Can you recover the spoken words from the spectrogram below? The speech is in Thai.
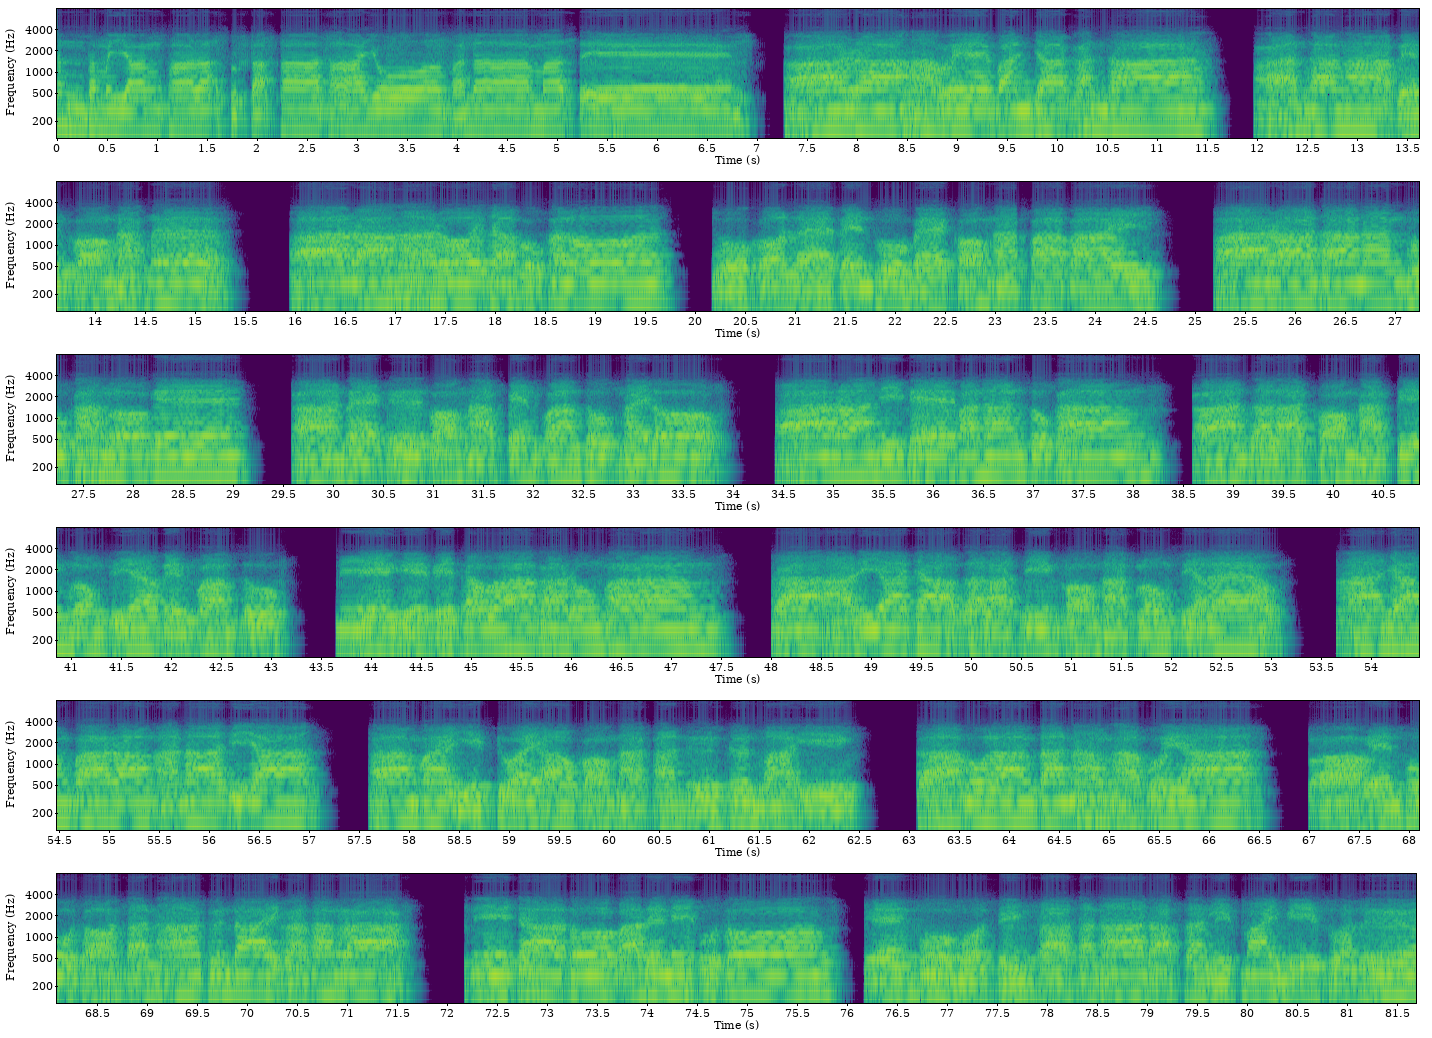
ท่านธรรมยังภาระสุตตคาทายโยพนามาเสอาราหเวปัญจขันธาขันธ์ทั้งห้าเป็นของหนักเนื้ออาราหโรยจะบุคโลบุคคลแหละเป็นผู้แบกของหนักพาไปอาราธานังทุกขังโล ความทุกข์ในโลกอารานิเคปนังสุขัง การสลัดของหนักทิ้งลงเสียเป็นความสุขนิกิปิตวาคารุงพรัง พระอริยเจ้าสลัดทิ้งของหนักลงเสียแล้วอายังปารังอนาทิยา ทางไม่หยิบช่วยเอาของหนักอันอื่นขึ้นมาอีกสามูลังตันหังอภุยาก็เป็นผู้ถอนตัณหาขึ้นได้กระทั่งรากนิจาโตปารินิพุโตเป็นผู้หมดสิ่งปรารถนาดับสนิทไม่มีส่วนเหลือ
